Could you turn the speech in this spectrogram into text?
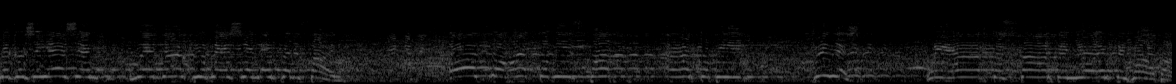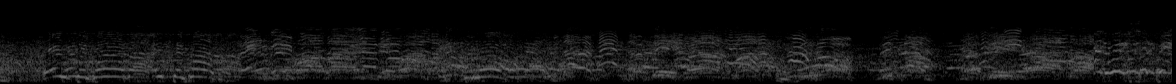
negotiation with the occupation in Palestine also has to be stopped and to be finished. We have to start a new intifada. Intifada, intifada. Intifada, intifada. And we should be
